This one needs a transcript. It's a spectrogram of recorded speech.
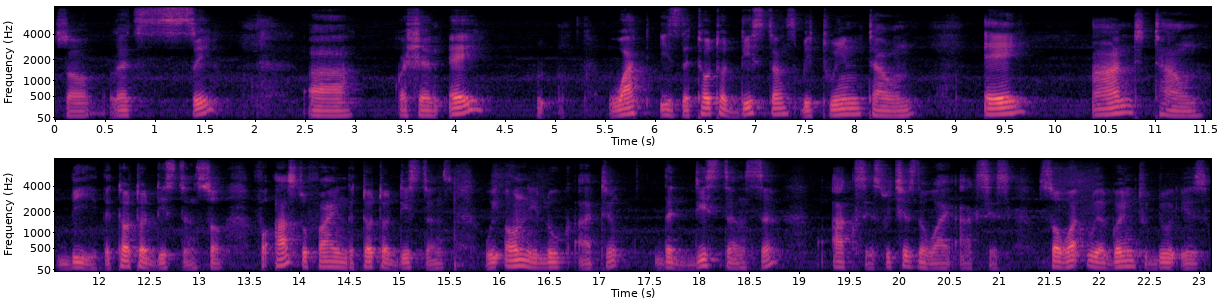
so let's see. Uh, question a what is the total distance between town A and town B, the total distance. So for us to find the total distance, we only look at the distance axis, which is the y-axis. So what we are going to do is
